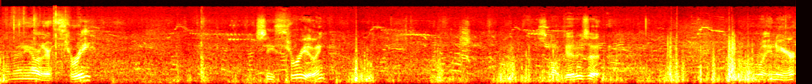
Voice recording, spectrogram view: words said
How many are there? Three? See three, I think. It's not good, is it? Right in here.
